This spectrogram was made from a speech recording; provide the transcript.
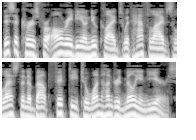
this occurs for all radionuclides with half-lives less than about 50 to 100 million years.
